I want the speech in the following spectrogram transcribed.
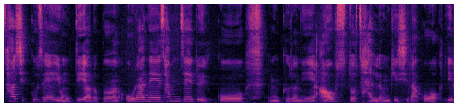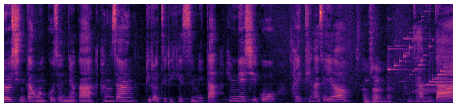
49세 용띠 여러분 올 한해 삼재도 있고 음, 그러니 아홉 수도 잘 넘기시라고 1월 신당 왕고선녀가 항상 빌어드리겠습니다. 힘내시고 화이팅 하세요. 감사합니다. 감사합니다.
